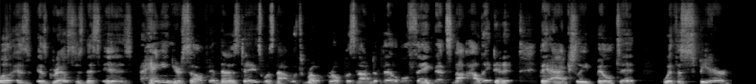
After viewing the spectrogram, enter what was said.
Well, as, as gross as this is, hanging yourself in those days was not with rope. Rope was not an available thing. That's not how they did it. They actually built it with a spear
